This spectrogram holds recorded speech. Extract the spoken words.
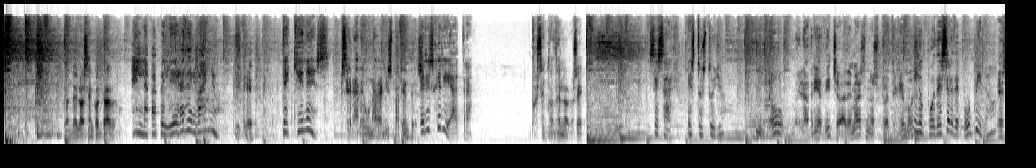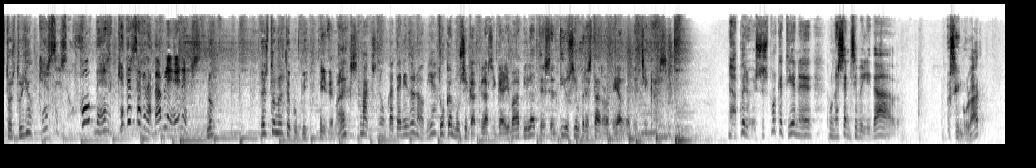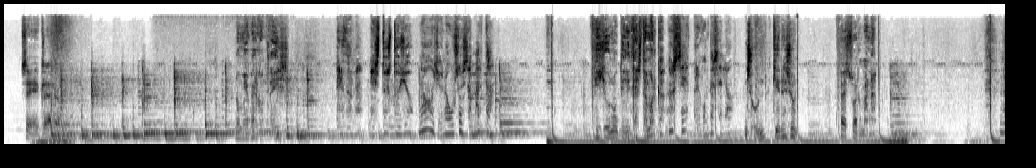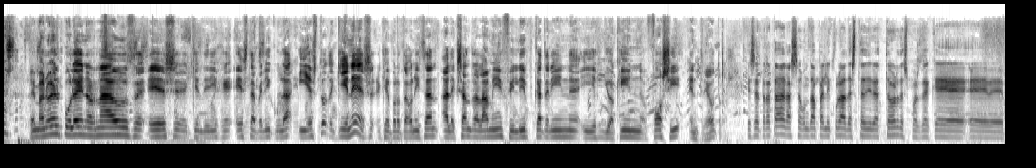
¿Dónde lo has encontrado? en la papelera del baño. ¿Y qué? ¿De quién es? Será de una de mis pacientes. Eres geriatra. Pues entonces no lo sé. César, ¿esto es tuyo? No, me lo habría dicho. Además, nos protegemos. No puede ser de Pupi, ¿no? ¿Esto es tuyo? ¿Qué es eso? Joder, qué desagradable eres. No. Esto no es de Pupi. ¿Y de Max? Max nunca ha tenido novia. Toca música clásica y va a pilates. El tío siempre está rodeado de chicas. No, pero eso es porque tiene una sensibilidad. ¿Singular? Sí, claro. No me avergoncéis. Perdona, ¿esto es tuyo? No, yo no uso esa marca. ¿Y Jun utiliza esta marca? No sé, pregúntaselo. ¿Jun? ¿Quién es Jun? Es su hermana. Nosotros. Emmanuel Poulain Arnauz es eh, quien dirige esta película. ¿Y esto de quién es? Que protagonizan Alexandra Lamy, Philippe Catherine y Joaquín Fossi, entre otros. Se trata de la segunda película de este director después de que eh,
